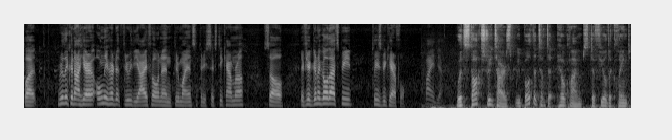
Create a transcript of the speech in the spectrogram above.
but really could not hear it. Only heard it through the iPhone and through my Insta360 camera. So if you're gonna go that speed, please be careful. My idea. With stock street tires, we both attempted hill climbs to feel the claimed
